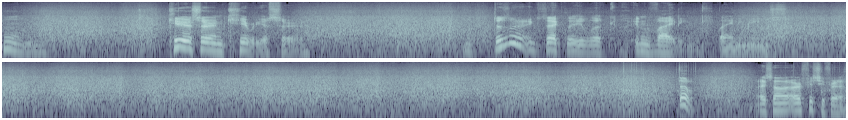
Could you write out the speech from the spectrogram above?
Hmm. Curiouser and curiouser. Doesn't exactly look inviting by any means. Oh, I saw our fishy friend.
